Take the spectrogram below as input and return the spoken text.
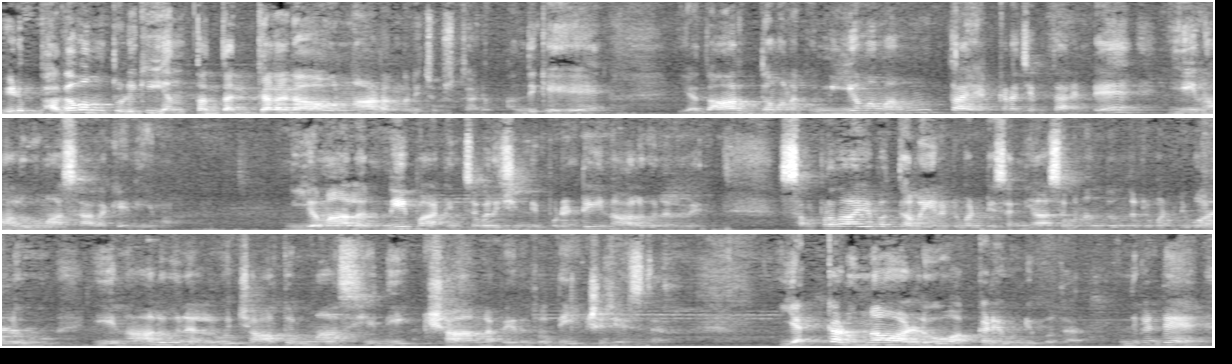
వీడు భగవంతుడికి ఎంత దగ్గరగా ఉన్నాడన్నది చూస్తాడు. అందుకే యథార్థమునకు నియమం అంతా ఎక్కడ చెప్తారంటే ఈ నాలుగు మాసాలకే నియమం. నియమాలన్నీ పాటించవలసింది ఎప్పుడంటే ఈ నాలుగు నెలలే. సంప్రదాయబద్ధమైనటువంటి సన్యాసమునందు ఉన్నటువంటి వాళ్ళు ఈ నాలుగు నెలలు చాతుర్మాస్య దీక్ష అన్న పేరుతో దీక్ష చేస్తారు. ఎక్కడున్న వాళ్ళు అక్కడే ఉండిపోతారు. ఎందుకంటే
